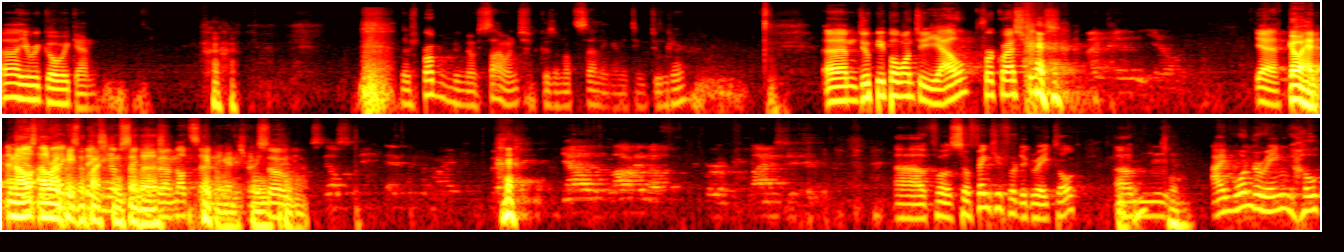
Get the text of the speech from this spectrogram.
Uh, here we go again. there's probably no sound because I'm not sending anything to there. Um, do people want to yell for questions? Yeah. Go ahead, and I'll, I'll repeat the question so the but I'm not people on the screen. So, uh, for, so thank you for the great talk. Um, I'm wondering how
